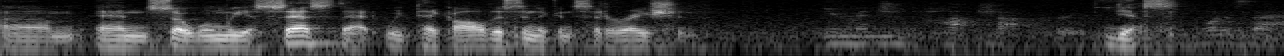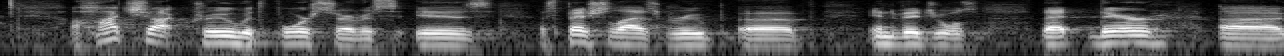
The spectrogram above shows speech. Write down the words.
Um, And so when we assess that, we take all this into consideration. You mentioned hot shot crews. Yes. A hotshot crew with Forest Service is a specialized group of individuals that their uh,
